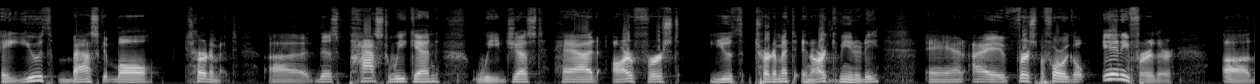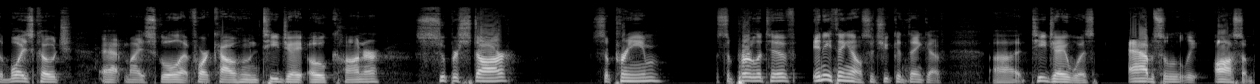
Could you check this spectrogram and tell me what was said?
a youth basketball tournament. Uh, this past weekend, we just had our first youth tournament in our community. And I, first, before we go any further, uh, the boys coach at my school at Fort Calhoun, TJ O'Connor, superstar, supreme, superlative, anything else that you can think of. Uh, TJ was absolutely awesome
